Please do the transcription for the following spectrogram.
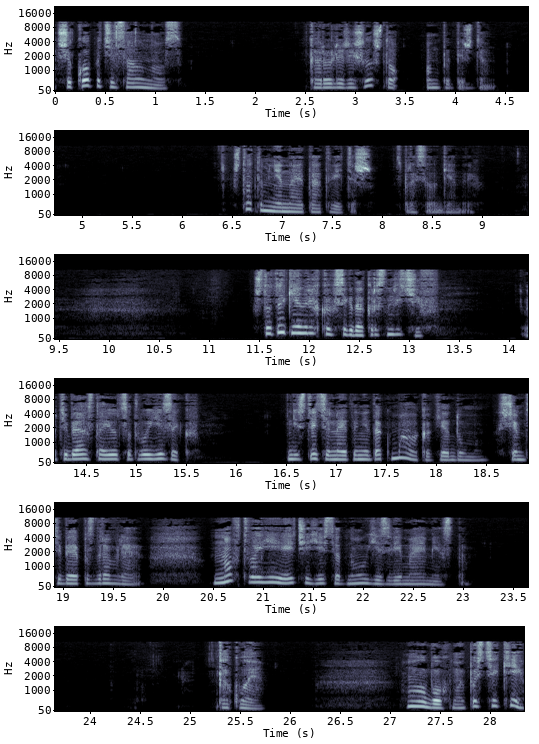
Шико почесал нос. Король решил, что он побежден. — Что ты мне на это ответишь? — спросил Генрих. — Что ты, Генрих, как всегда, красноречив. У тебя остается твой язык. Действительно, это не так мало, как я думал, с чем тебя и поздравляю. Но в твоей речи есть одно уязвимое место. Какое? О, бог мой, пустяки,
